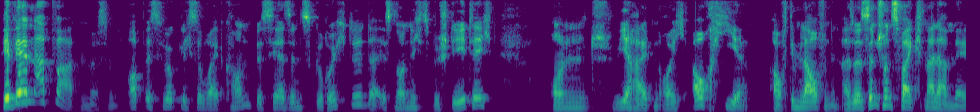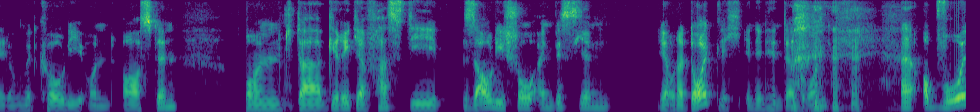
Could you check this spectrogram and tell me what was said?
wir werden abwarten müssen, ob es wirklich so weit kommt. Bisher sind es Gerüchte, da ist noch nichts bestätigt. Und wir halten euch auch hier auf dem Laufenden. Also es sind schon zwei Knallermeldungen mit Cody und Austin. Und da gerät ja fast die Saudi-Show ein bisschen, ja, oder deutlich in den Hintergrund. Äh, obwohl,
